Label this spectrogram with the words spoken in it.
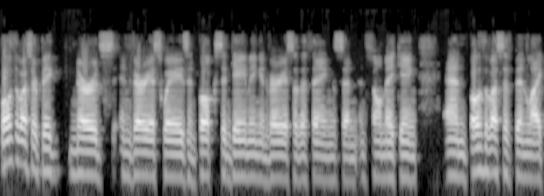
both of us are big nerds in various ways in books and gaming and various other things and, and filmmaking and both of us have been like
